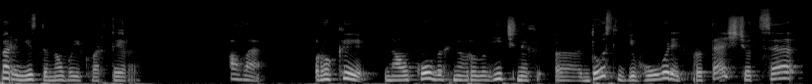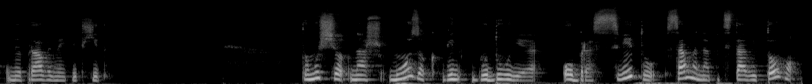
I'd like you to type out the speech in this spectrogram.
переїзд до нової квартири. Але роки наукових неврологічних е, дослідів говорять про те, що це неправильний підхід. Тому що наш мозок він будує образ світу саме на підставі того,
